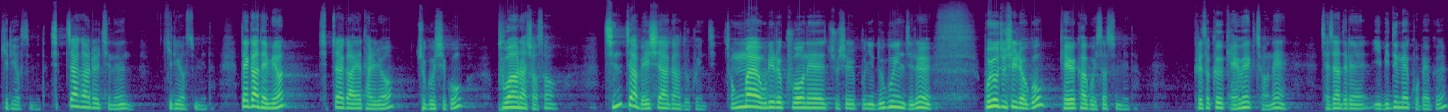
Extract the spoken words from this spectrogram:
길이었습니다. 십자가를 지는 길이었습니다. 때가 되면 십자가에 달려 죽으시고 부활하셔서 진짜 메시아가 누구인지, 정말 우리를 구원해 주실 분이 누구인지를 보여주시려고 계획하고 있었습니다. 그래서 그 계획 전에 제자들의 이 믿음의 고백을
